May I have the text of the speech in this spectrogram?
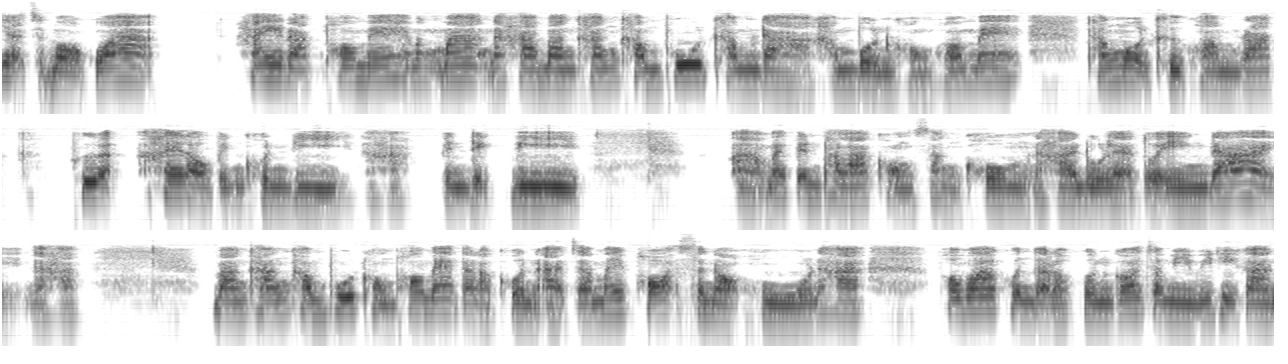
อยากจะบอกว่า ให้รักพ่อแม่ให้มาก ๆนะคะ บางครั้งคำพูดคำด่าคำบ่นของพ่อแม่ ทั้งหมดคือความรักเพื่อให้เราเป็นคนดีนะคะ เป็นเด็กดีไม่เป็นภาระของสังคมนะคะ ดูแลตัวเองได้นะคะ บางครั้งคำพูดของพ่อแม่แต่ละคนอาจจะไม่เพาะสนอหูนะคะ เพราะว่าคนแต่ละคนก็จะมีวิธีการ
